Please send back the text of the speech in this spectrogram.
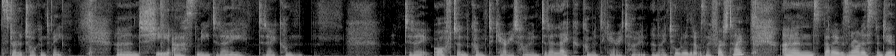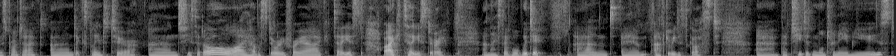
started talking to me and she asked me did I did I come did I often come to Kerrytown? Did I like coming to Kerrytown? And I told her that it was my first time and that I was an artist and doing this project and explained it to her. And she said, Oh, I have a story for you. I could tell you, st- or I could tell you a story. And I said, Well, would you? And um, after we discussed um, that she didn't want her name used,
